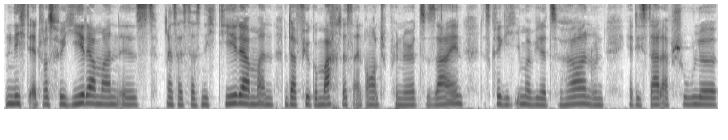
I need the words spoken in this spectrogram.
nicht etwas für jedermann ist. Das heißt, dass nicht jedermann dafür gemacht ist, ein Entrepreneur zu sein. Das kriege ich immer wieder zu hören. Und ja, die Startup-Schule,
